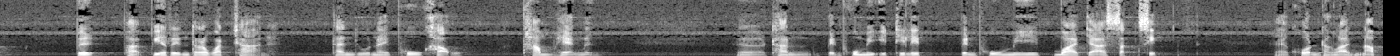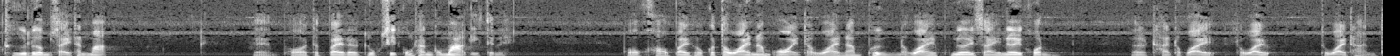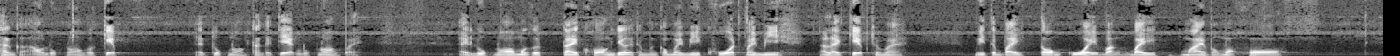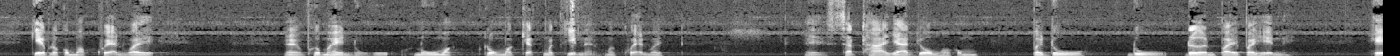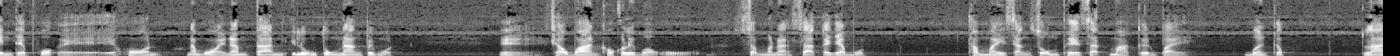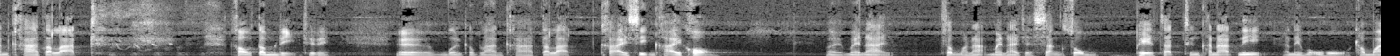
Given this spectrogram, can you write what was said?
พระปิรินทรวัชชานะท่านอยู่ในภูเขาถ้ำแห่งหนึ่งท่านเป็นผู้มีอิทธิฤทธิ์เป็นผู้มีวาจาศักดิ์สิทธิ์ คนทั้งหลายนับถือเลื่อมใสท่านมากพอถ้าไปลูกศิษย์ของท่านก็มากอีกทีนี่พอเข้าไปเขาก็ถวายน้ำอ้อย ถวายน้ำผึ่งถวายเนยใสเนยข้นท่านถวายถวายถวายท่าน ท่านก็เอาลูกน้องก็เก็บไอ้ลูกน้องท่านก็แจกลูกน้องไป ไอ้ลูกน้องมันก็ได้ของเยอะแต่มันก็ไม่มีขวดไม่มีอะไรเก็บใช่ไหมมีแต่ใบตองกล้วยบางใบไม้บางมาหอ่อ เก็บแล้วก็มาแขวนไว้เพื่อไม่ให้หนู หนูมาลงมาแกะมากินน่ะมาแขวนไว้ศรัทธาญาติโยมเขาก็ไปดูดูเดินไปไปเห็น เห็นแต่พวกไอ้หอน น้ำอ้อยน้ำตาลอิลุงตุงนางไปหมดเชาวบ้านเขาก็เลยบอกโอ้สมณะสากยบุตรทำไมสั่งสมเพสัตมากเกินไป เหมือนกับร้านค้าตลาด เขาตำหนิทีนี้เออ เหมือนกับร้านค้าตลาดขายสิ่งขายของไม่ไม่น่าสมณะไม่น่าจะสั่งสม เพศัตถึงขนาดนี้ อันนี้ว่าโอ้โหทำไม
